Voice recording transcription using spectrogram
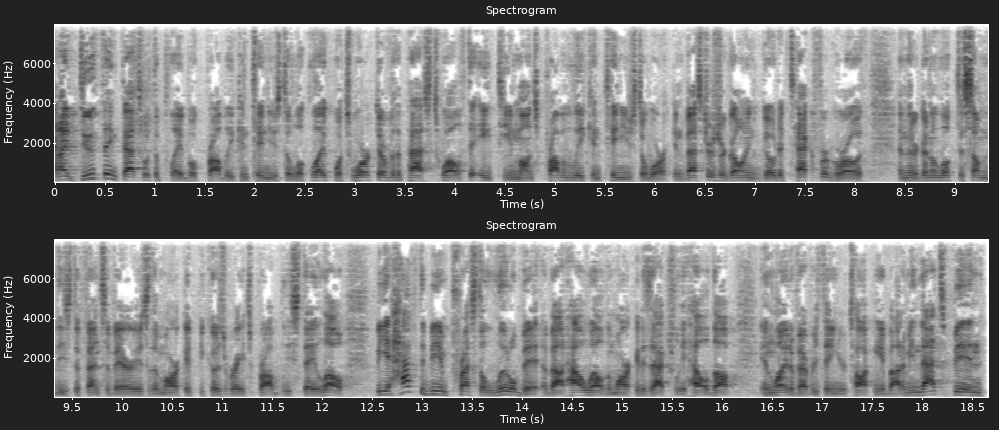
And I do think that's what the playbook probably continues to look like. What's worked over the past 12 to 18 months probably continues to work. Investors are going to go to tech for growth, and they're going to look to some of these defensive areas of the market because rates probably stay low. But you have to be impressed a little bit about how well the market has actually held up in light of everything you're talking about. I mean, that's been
